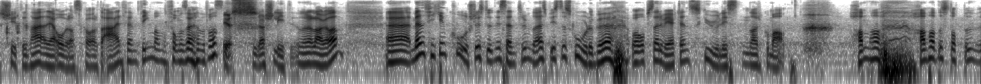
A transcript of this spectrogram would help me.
skyter inn her. Jeg er overraska over at det er fem ting man må få med seg i Hønefoss. Yes. Når jeg laget den. Eh, Men fikk en koselig stund i sentrum da jeg spiste skolebø og observerte en skuelisten narkoman. Han, han hadde stoppet,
